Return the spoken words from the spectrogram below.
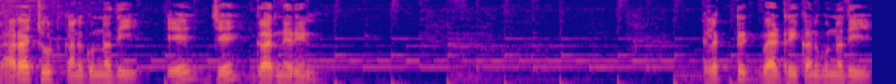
పారాచూట్ కనుగొన్నది A J Garnerin. Electric battery కనుగొన్నది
